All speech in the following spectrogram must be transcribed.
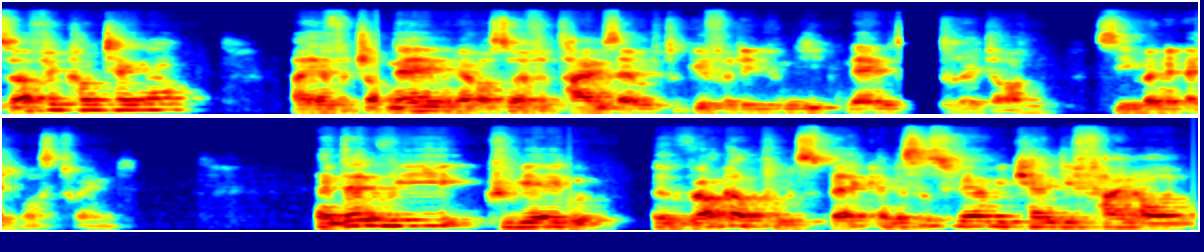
serving container. I have a job name and I also have a timestamp to give it a unique name to later on see when it was trained. And then we create a worker pool spec, and this is where we can define our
